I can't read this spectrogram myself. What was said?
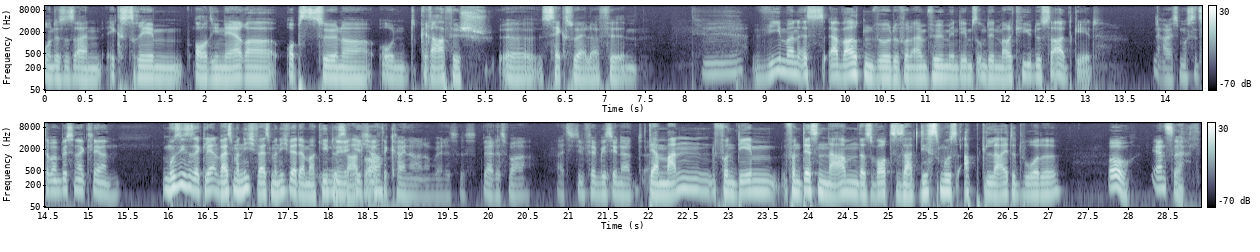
Und es ist ein extrem ordinärer, obszöner und grafisch äh, sexueller Film. Mhm. Wie man es erwarten würde von einem Film, in dem es um den Marquis de Sade geht. Ja, das musst du jetzt aber ein bisschen erklären. Muss ich es erklären? Weiß man nicht, weiß man nicht, wer der Marquis de Sade war? Ich hatte keine Ahnung, wer das ist, wer das war, als ich den Film gesehen habe. Der Mann, von dem, von dessen Namen das Wort Sadismus abgeleitet wurde. Oh, ernsthaft?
